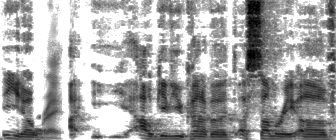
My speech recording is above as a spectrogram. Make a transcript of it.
you know right. I, will give you kind of a, a summary of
